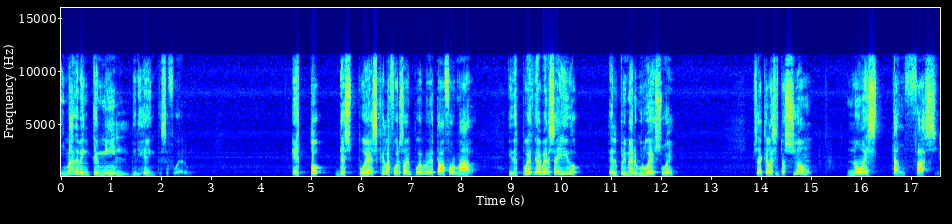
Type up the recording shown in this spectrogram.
y más de 20 mil dirigentes se fueron. Esto después que la fuerza del pueblo ya estaba formada y después de haberse ido el primer grueso, ¿eh? O sea que la situación no es tan fácil,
